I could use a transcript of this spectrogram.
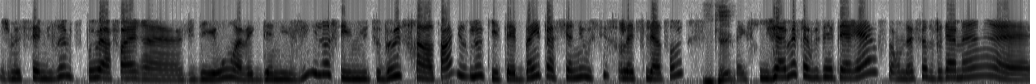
je me suis amusée un petit peu à faire une vidéo avec Denise. Là, c'est une youtubeuse française là qui était bien passionnée aussi sur la filature. si jamais ça vous intéresse, on a fait vraiment euh,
